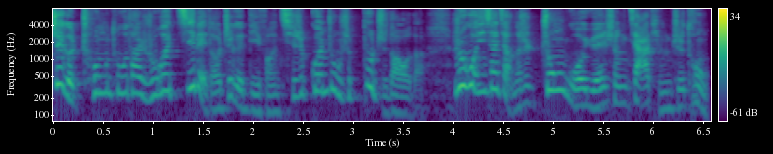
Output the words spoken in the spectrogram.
这个冲突它如何积累到这个地方，其实观众是不知道的。如果你想讲的是中国原生家庭之痛，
